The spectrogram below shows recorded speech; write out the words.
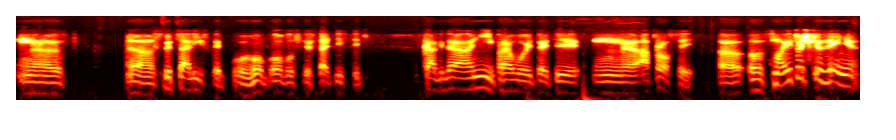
э, э, специалисты в об- области статистики, когда они проводят эти опросы, э, э, с моей точки зрения,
